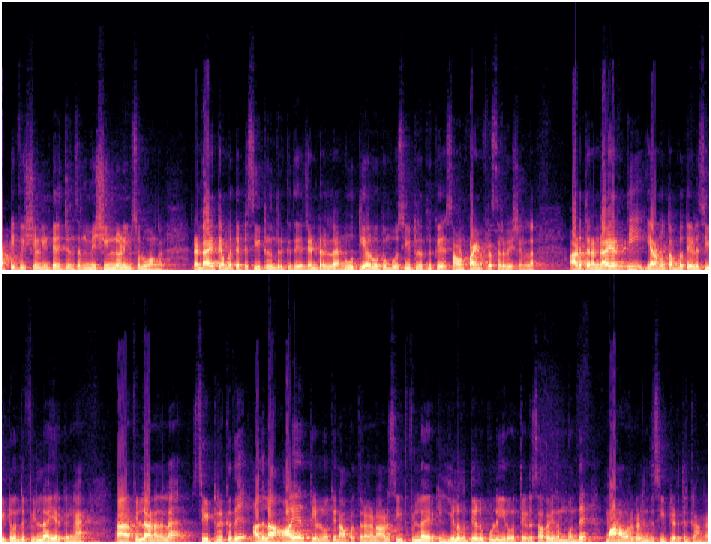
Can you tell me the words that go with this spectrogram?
artificial intelligence and machine learning சொல்லுவாங்க. ரெண்டாயிரத்தி ஐம்பத்தெட்டு சீட் இருந்திருக்குது ஜென்ரலில் நூற்றி அறுபத்தொம்போது சீட் இருந்துக்கு செவன் பாயிண்ட் ரிசர்வேஷனில் அடுத்து ரெண்டாயிரத்தி இரநூத்தம்பத்தேழு சீட் வந்து ஃபில் ஆகிருக்குங்க ஃபில் ஆனதில் சீட் இருக்குது. அதில் ஆயிரத்தி எழுநூற்றி நாற்பத்தி நாலு சீட் ஃபில் ஆகிருக்கு எழுபத்தேழு புள்ளி இருபத்தேழு சதவீதம் வந்து மாணவர்கள் இந்த சீட் எடுத்திருக்காங்க.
